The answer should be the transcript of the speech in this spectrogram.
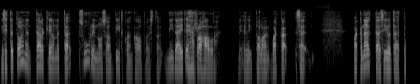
Ja sitten toinen tärkeä on, että suurin osa bitcoin-kaupoista, niitä ei tehdä rahalla. Eli vaikka, se, vaikka näyttää siltä, että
